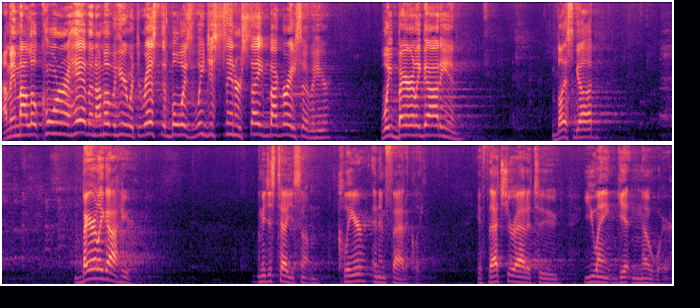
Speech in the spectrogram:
I'm in my little corner of heaven. I'm over here with the rest of the boys. We just sinners saved by grace over here. We barely got in. Bless God. Barely got here. Let me just tell you something clear and emphatically. If that's your attitude, you ain't getting nowhere.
